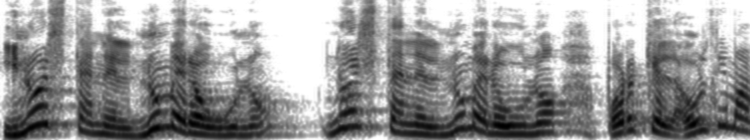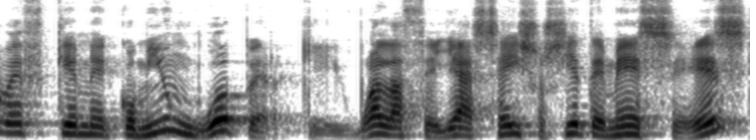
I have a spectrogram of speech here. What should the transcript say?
Y no está en el número 1, no está en el número uno porque la última vez que me comí un Whopper, que igual hace ya seis o siete meses,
